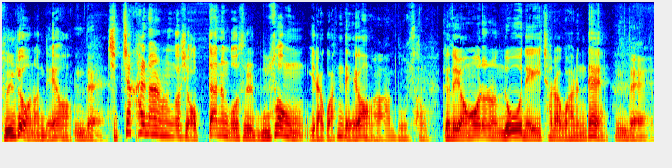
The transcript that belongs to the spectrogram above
불교 언어인데요. 네. 집착할 만한 것이 없다는 것을 무성이라고 한대요. 아, 무성. 그래서 영어로는 no nature라고 하는데 네.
